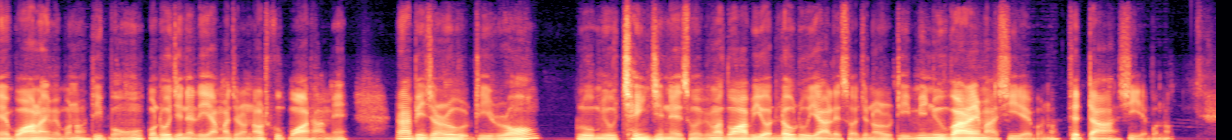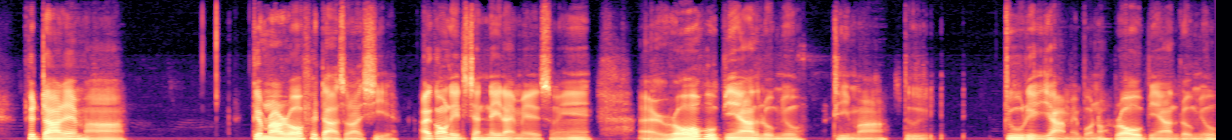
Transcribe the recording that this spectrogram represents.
နဲ့ပွားလိုက်မယ်ပေါ့နော်ဒီပုံကို control J နဲ့လေးရမှာကျွန်တော်နောက်တစ်ခုပွားထားမယ်အဲ့ဒါပြီးကျွန်တော်တို့ဒီ raw လိုမျိုးချိန်ကျင်နေဆိုရင်ဒီမှာသွားပြီးတော့လုံးလို့ရလဲဆိုတော့ကျွန်တော်တို့ဒီ menu bar ထဲမှာရှိတယ်ပေါ့နော် filter ရှိတယ်ပေါ့နော် filter ထဲမှာ camera raw filter ဆိုတာရှိတယ်အဲ့ကောင်လေးတစ်ချက်နှိပ်လိုက်မယ်ဆိုရင်အဲ raw ကိုပြင်ရတယ်လို့မျိုးဒီမှာသူတူးတွေရမယ်ပေါ့နော် raw ကိုပြင်ရတယ်လို့မျိုး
